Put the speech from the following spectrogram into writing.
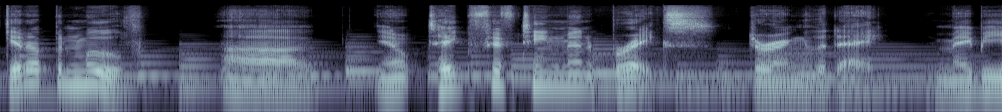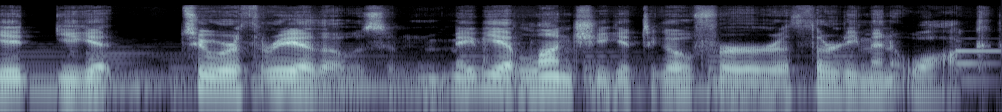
get up and move. Uh, you know, take 15 minute breaks during the day. Maybe it, you get two or three of those. And maybe at lunch you get to go for a 30 minute walk.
